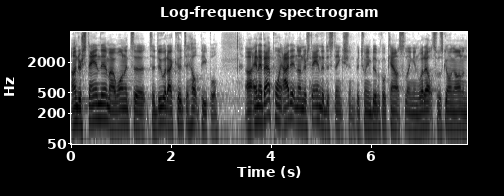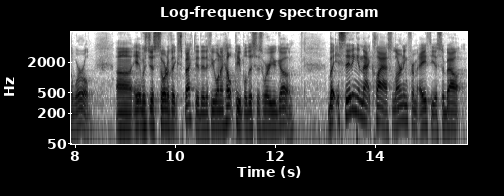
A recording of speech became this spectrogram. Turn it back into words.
understand them, I wanted to, to do what I could to help people. Uh, and at that point, I didn't understand the distinction between biblical counseling and what else was going on in the world. Uh, it was just sort of expected that if you want to help people, this is where you go. But sitting in that class, learning from atheists about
